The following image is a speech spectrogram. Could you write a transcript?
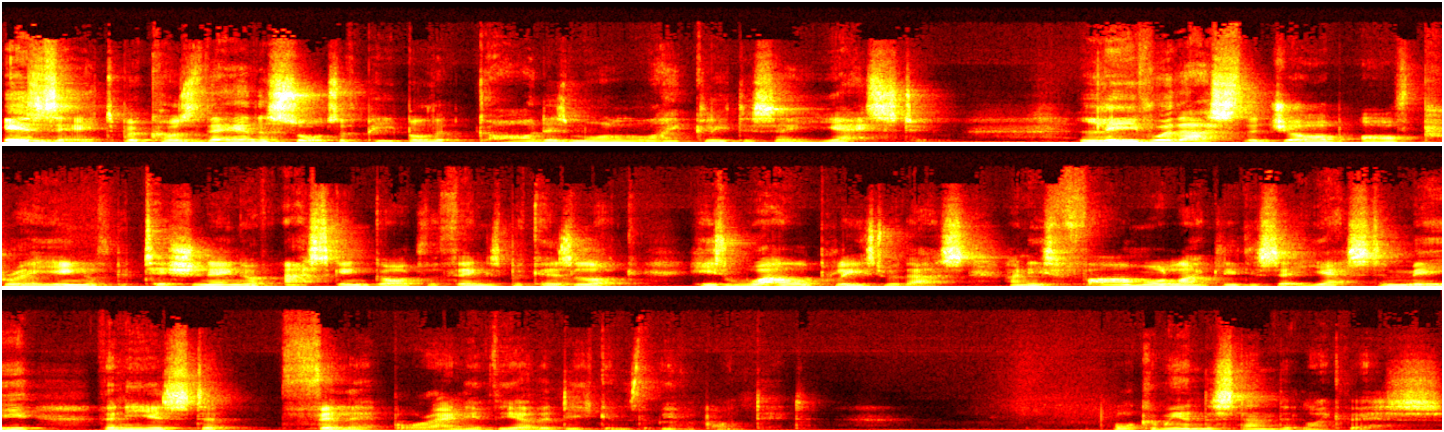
Is it because they're the sorts of people that God is more likely to say yes to? Leave with us the job of praying, of petitioning, of asking God for things because, look, He's well pleased with us, and he's far more likely to say yes to me than he is to Philip or any of the other deacons that we've appointed. Or can we understand it like this?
